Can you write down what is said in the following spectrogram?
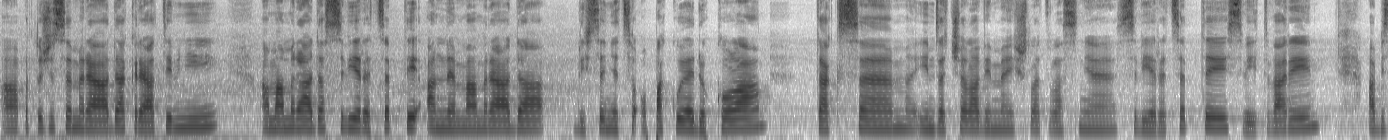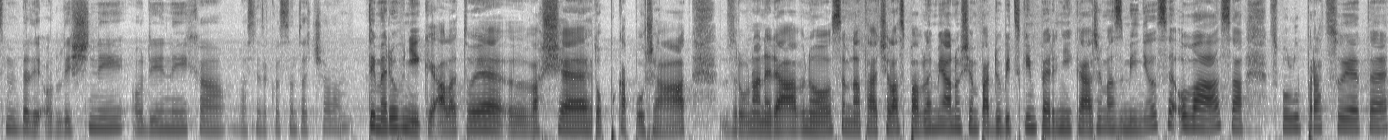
a protože jsem ráda kreativní a mám ráda své recepty a nemám ráda, když se něco opakuje dokola, tak jsem jim začala vymýšlet vlastně své recepty, své tvary, aby jsme byli odlišní od jiných a vlastně takhle jsem začala. Ty medovníky, ale to je e, vaše topka pořád. Zrovna nedávno jsem natáčela s Pavlem Janošem, pardubickým perníkářem a zmínil se o vás a spolupracujete,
